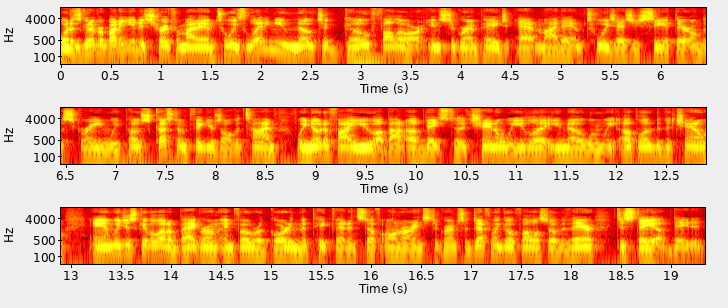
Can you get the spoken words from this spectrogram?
What is good, everybody? It is Trey from My Damn Toys, letting you know to go follow our Instagram page at My Damn Toys. As you see it there on the screen, we post custom figures all the time. We notify you about updates to the channel. We let you know when we upload to the channel, and we just give a lot of background info regarding the pic fed and stuff on our Instagram. So definitely go follow us over there to stay updated.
